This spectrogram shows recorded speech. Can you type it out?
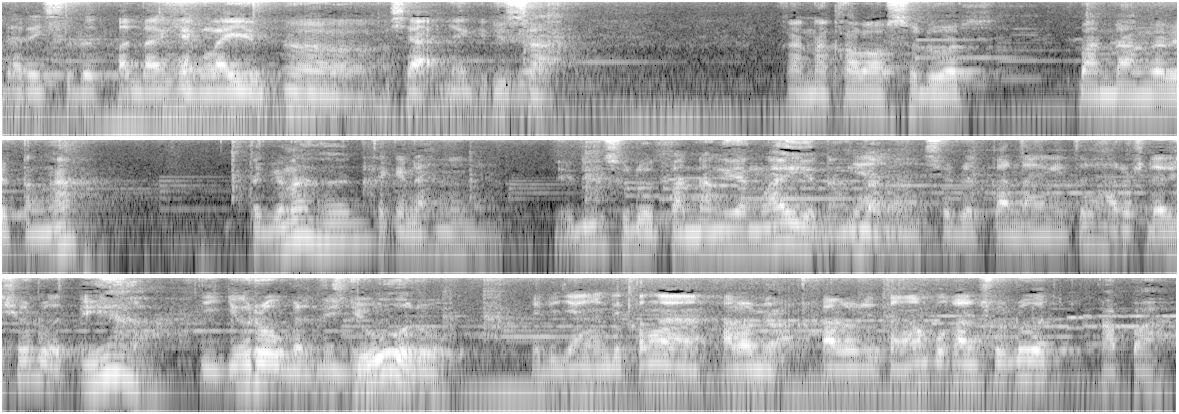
dari sudut pandang yang lain. Eh, bisanya gitu. bisa. Karena kalau sudut pandang dari tengah tegenahan terkena jadi sudut pandang yang lain ya, sudut pandang itu harus dari sudut. Iya. Di juru berarti. Di juru. Jadi jangan di tengah. Kalau di, kalau di tengah bukan sudut. Apa?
